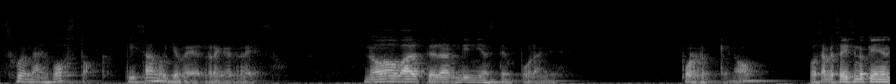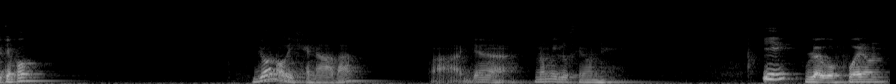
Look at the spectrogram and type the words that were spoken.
Súbeme al Vostok, quizá lo lleve regreso no va a alterar líneas temporales. ¿Por qué no? O sea, ¿me está diciendo que viene el tiempo? Yo no dije nada. Ah, ya, no me ilusione. Y luego fueron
